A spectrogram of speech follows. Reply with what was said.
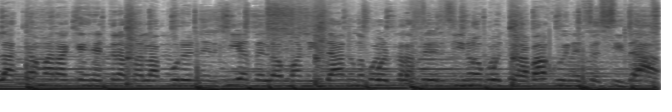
La cámara que retrata la pura energía de la humanidad, no por placer, sino por trabajo y necesidad.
